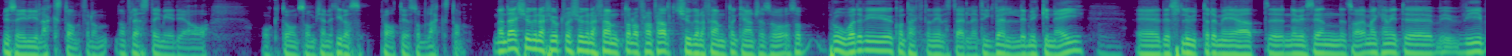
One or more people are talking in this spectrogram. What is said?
Nu säger vi ju LaxTon för de, de flesta i media och, och de som känner till oss pratar just om LaxTon. Men där 2014, 2015 och framförallt 2015 kanske så, så provade vi ju kontakta en del ställen, fick väldigt mycket nej. Eh, det slutade med att eh, när vi sen sa, men kan vi inte, vi,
